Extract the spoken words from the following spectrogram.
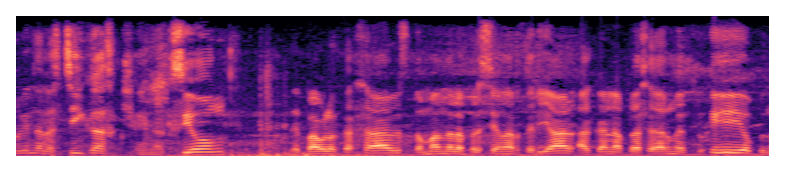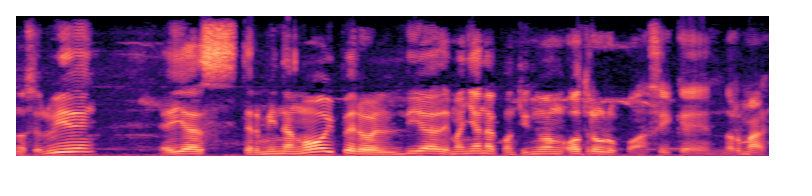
Estamos viendo a las chicas en acción de Pablo Casals tomando la presión arterial acá en la Plaza de Armas de Trujillo. Pues no se olviden, ellas terminan hoy, pero el día de mañana continúan otro grupo, así que normal.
